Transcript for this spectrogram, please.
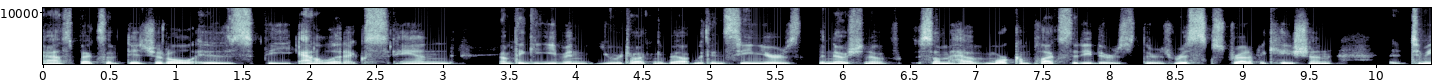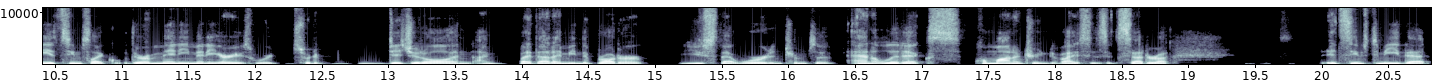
aspects of digital is the analytics. And I'm thinking even you were talking about within seniors, the notion of some have more complexity, there's there's risk stratification. To me, it seems like there are many, many areas where sort of digital, and I'm, by that I mean the broader use of that word in terms of analytics, home monitoring devices, et cetera, it seems to me that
